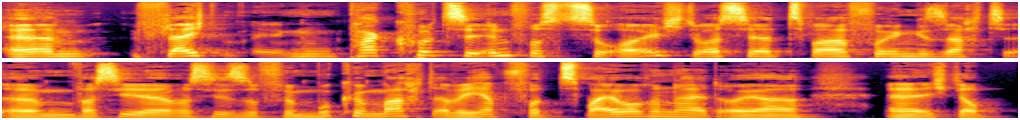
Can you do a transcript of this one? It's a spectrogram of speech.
ähm, vielleicht ein paar kurze Infos zu euch. Du hast ja zwar vorhin gesagt, ähm, was ihr, was ihr so für Mucke macht, aber ihr habt vor zwei Wochen halt euer, äh, ich glaube,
